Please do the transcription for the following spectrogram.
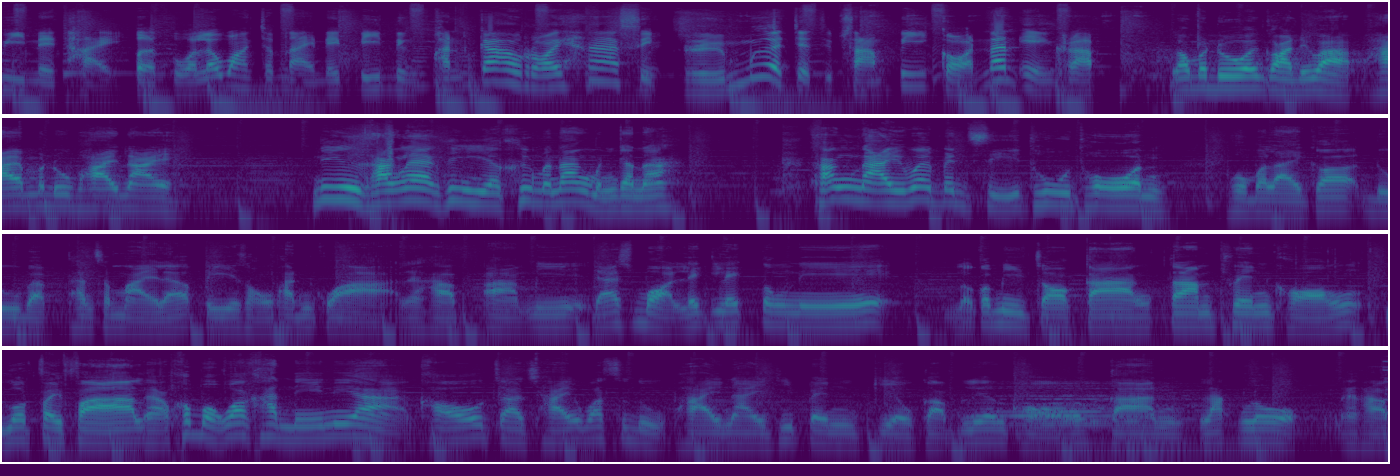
วีในไทย เปิดตัวและวางจำหน่ายในปี 1950 หรือเมื่อ 73 ปีก่อนนั่นเองครับ เรามาดูกันก่อนดีกว่า ภายมาดูภายใน นี่คือครั้งแรกที่เฮียขึ้นมานั่งเหมือนกันนะ ข้างในเว้ยเป็นสีทูโทนพวงมาลัยก็ดูแบบทันสมัยแล้วปี 2000 กว่านะครับมีแดชบอร์ดเล็กๆ ตรงนี้ แล้วก็มีจอกลางตามเทรนด์ของรถไฟฟ้านะครับเขาบอกว่าคันนี้เนี่ยเขาจะใช้วัสดุภายในที่เป็นเกี่ยวกับเรื่องของการรักโลกนะครับ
